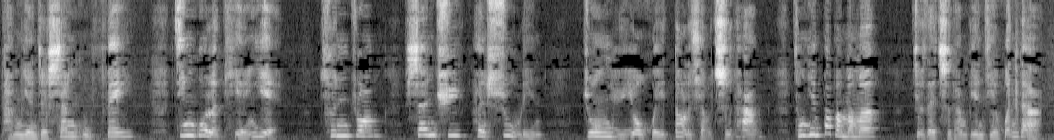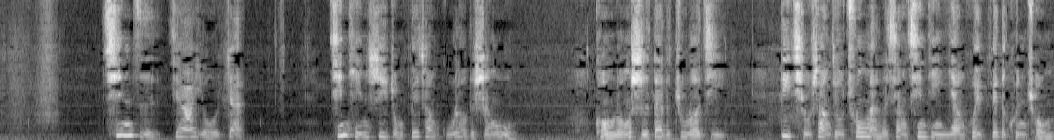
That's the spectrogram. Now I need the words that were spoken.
他们沿着山谷飞，经过了田野、村庄、山区和树林，终于又回到了小池塘。从前，爸爸妈妈就在池塘边结婚的。亲子加油站。蜻蜓是一种非常古老的生物。恐龙时代的侏罗纪，地球上就充满了像蜻蜓一样会飞的昆虫。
